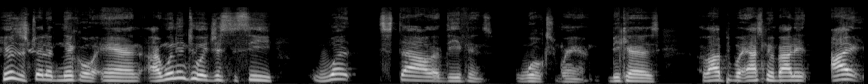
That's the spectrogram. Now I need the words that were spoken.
He was a straight up nickel. And I went into it just to see what style of defense Wilks ran because a lot of people ask me about it. I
